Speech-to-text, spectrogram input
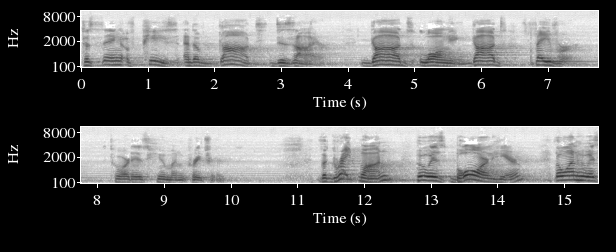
to sing of peace and of God's desire, God's longing, God's favor toward his human creatures. The great one who is born here the one who is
